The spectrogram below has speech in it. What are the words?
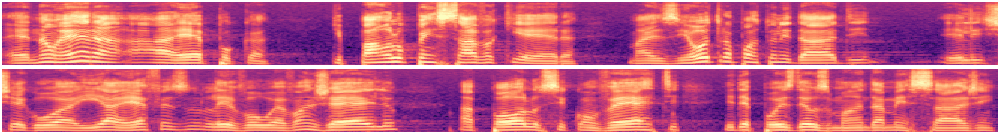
é não era a época que Paulo pensava que era, mas em outra oportunidade ele chegou aí a Éfeso, levou o evangelho, Apolo se converte e depois Deus manda a mensagem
